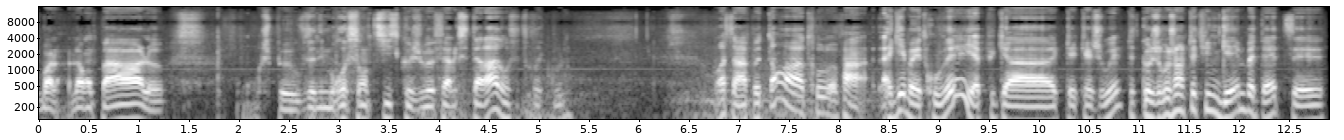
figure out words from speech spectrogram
voilà, là on parle, euh, je peux vous donner mon ressenti, ce que je veux faire, etc. Donc c'est très cool. Moi, ça a un peu de temps à trouver. Enfin, la game elle est trouvée, il n'y a plus qu'à jouer. Peut-être que je rejoins peut-être une game, peut-être. C'est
